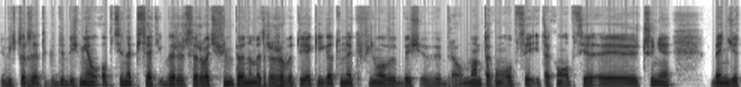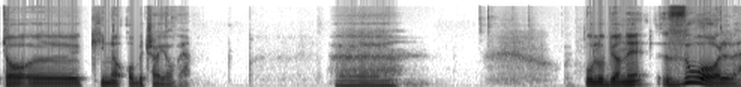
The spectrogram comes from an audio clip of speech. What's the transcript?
Wiktor Z. Gdybyś miał opcję napisać i wyreżyserować film pełnometrażowy, to jaki gatunek filmowy byś wybrał? Mam taką opcję i taką opcję czynię. Będzie to kino obyczajowe. E, ulubiony złol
